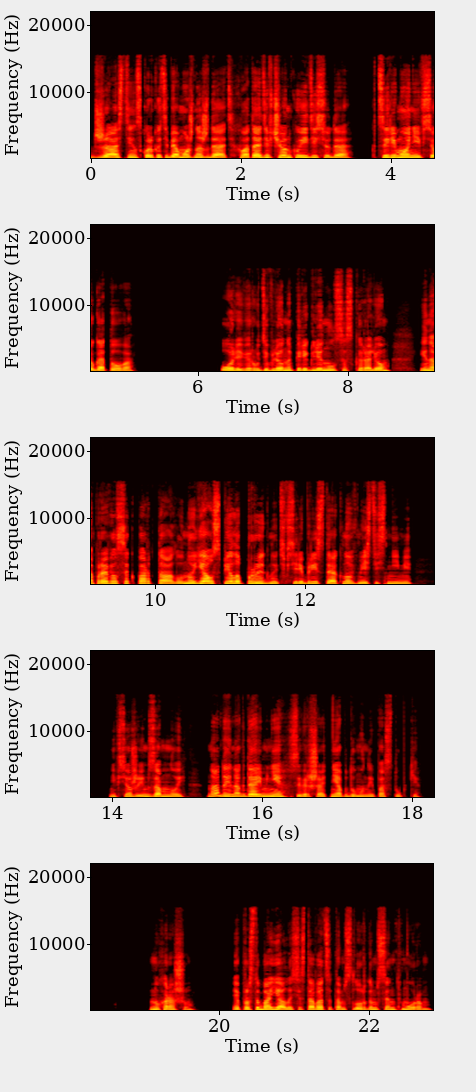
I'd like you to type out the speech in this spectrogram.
«Джастин, сколько тебя можно ждать? Хватай девчонку и иди сюда. К церемонии все готово». Оливер удивленно переглянулся с королем и направился к порталу, но я успела прыгнуть в серебристое окно вместе с ними. Не все же им за мной. Надо иногда и мне совершать необдуманные поступки. Ну хорошо. Я просто боялась оставаться там с лордом Сент-Мором.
